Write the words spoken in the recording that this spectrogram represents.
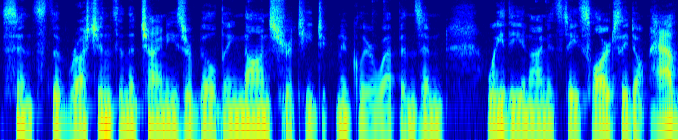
since the Russians and the Chinese are building non strategic nuclear weapons. And we, the United States, largely don't have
